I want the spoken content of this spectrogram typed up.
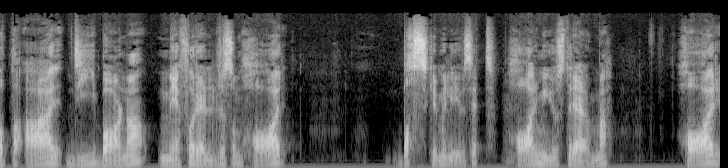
at det er de barna med foreldre som har basker med livet sitt, har mye å streve med, har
